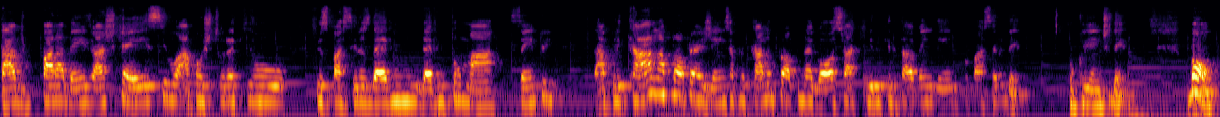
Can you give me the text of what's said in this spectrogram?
tá de parabéns. Eu acho que é esse a postura que, o, que os parceiros devem, devem tomar. Sempre aplicar na própria agência, aplicar no próprio negócio aquilo que ele está vendendo para o parceiro dele, para o cliente dele. Bom,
